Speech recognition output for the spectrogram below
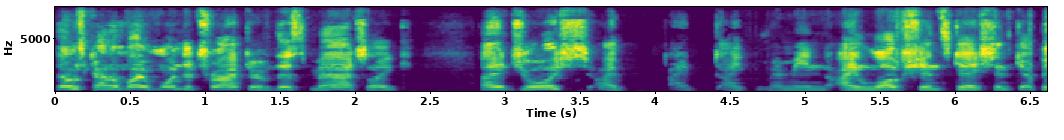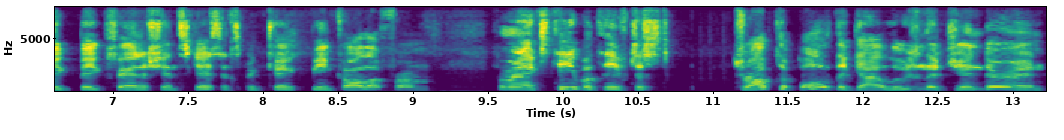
that was kind of my one detractor of this match. Like, I enjoy. I I, I, I mean, I love Shinsuke. Shinsuke, a big, big fan of Shinsuke since been being called up from from NXT, but they've just dropped the ball with the guy, losing the gender and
